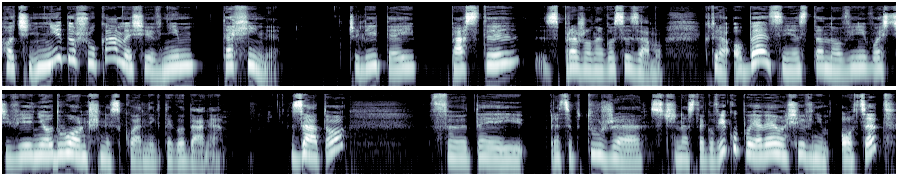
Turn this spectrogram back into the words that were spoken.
Choć nie doszukamy się w nim tahiny, czyli tej pasty sprażonego sezamu, która obecnie stanowi właściwie nieodłączny składnik tego dania. Za to w tej recepturze z XIII wieku pojawiają się w nim ocet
